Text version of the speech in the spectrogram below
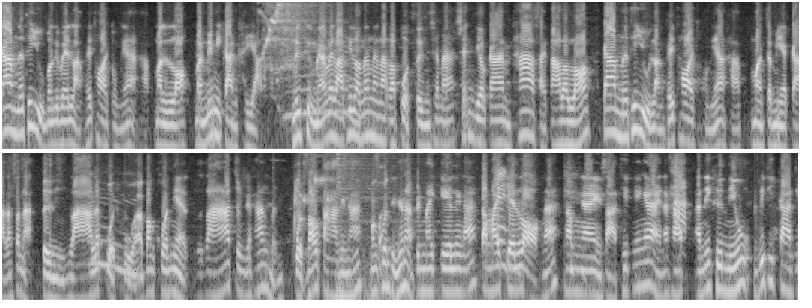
กล้ามเนื้อที่อยู่บริเวณหลังไทยทอยตรงเนี้ยครับมันล็อกมันไม่มีการขยับนึกถึงแม้เวลาที่เรานั่งนานๆเราปวดตึงใช่ไหมเช่นเดียวกัน ถ้าสายตาเราล็อกกล้ามเนื้อที่อยู่หลังไทยทอยตรงเนี้ยครับมันจะมีอาการลักษณะตึงล้าและปวดหัว บางคนเนี่ยล้าจนกระทั่งเหมือนปวดเบ้าตาเลยนะ บางคนถึงขนาดเป็นไมเกรนเลยนะ แต่ไมเกรนหลอกนะทำไงสาธิตง่ายๆนะครับค่ะอันนี้คือนิ้ววิธีการจ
